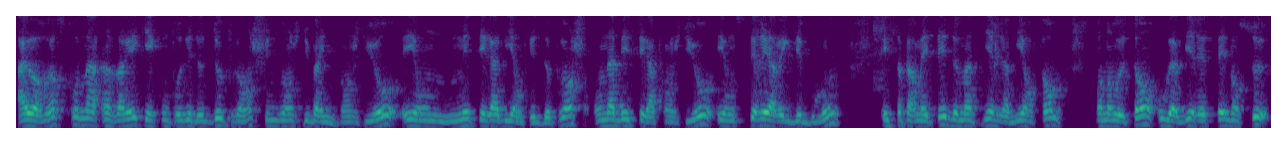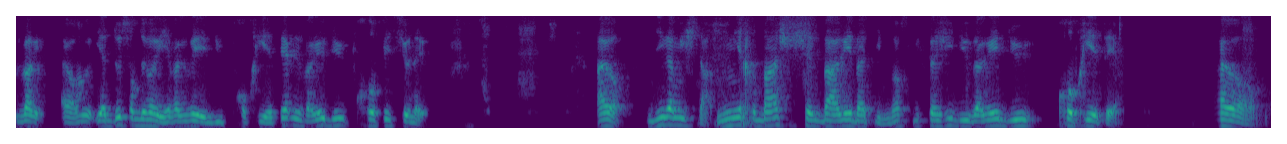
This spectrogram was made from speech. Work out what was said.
Alors, lorsqu'on a un valet qui est composé de deux planches, une planche du bas, une planche du haut, et on mettait l'habit entre les deux planches, on abaissait la planche du haut et on serrait avec des boulons, et ça permettait de maintenir l'habit en forme pendant le temps où l'habit restait dans ce valet. Alors, il y a deux sortes de valets. Il y a le valet du propriétaire et le valet du professionnel. Alors, dit la Mishnah, Mirbash Shel Batim, lorsqu'il s'agit du valet du propriétaire. Alors,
